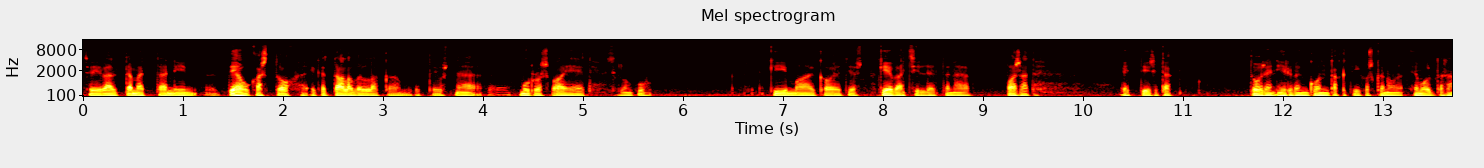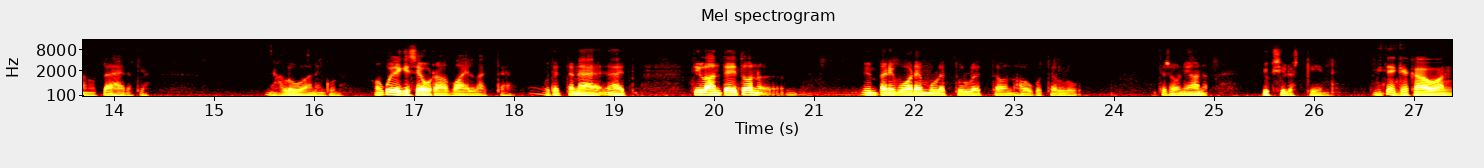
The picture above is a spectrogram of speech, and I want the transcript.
se ei välttämättä niin tehokasta ole, eikä talvellakaan, mutta että just nämä murrosvaiheet, silloin kun kiima-aika ja tietysti kevät sille, että nämä pasat etsii sitä toisen hirven kontaktia, koska ne on emolta saanut lähdöt ja ne haluaa niin kuin, on kuitenkin seuraa vailla. Että, mutta että nämä, näitä tilanteita on ympäri vuoden mulle tullut, että on houkutellut, että se on ihan yksilöstä kiinni. Mitenkä kauan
